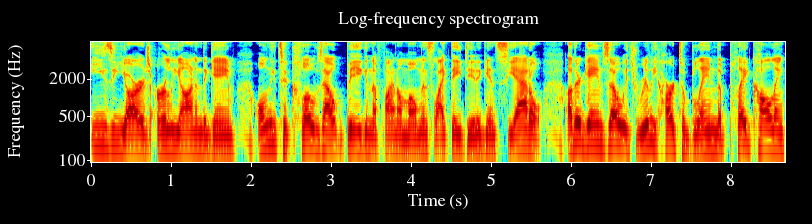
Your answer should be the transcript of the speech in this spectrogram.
easy yards early on in the game, only to close out big in the final moments like they did against Seattle. Other games, though, it's really hard to blame the play calling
